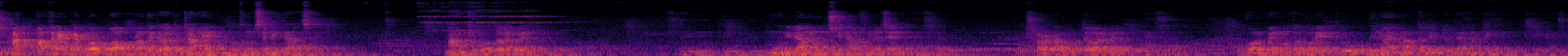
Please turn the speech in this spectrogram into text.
শাক পাতার একটা গল্প আপনাদের হয়তো জানেন প্রথম শ্রেণীতে আছে। নাম কি বলতে পারবেন সেই মুহূর্তে মনে নেই। মুনিরাম মুন্সি নাম শুনেছেন? হ্যাঁ, ছড়াটা করতে পারবেন হ্যাঁ, গল্পের মতো করে একটু অভিনয়ের মাধ্যমে একটু দেখান দেখি। ঠিক আছে,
